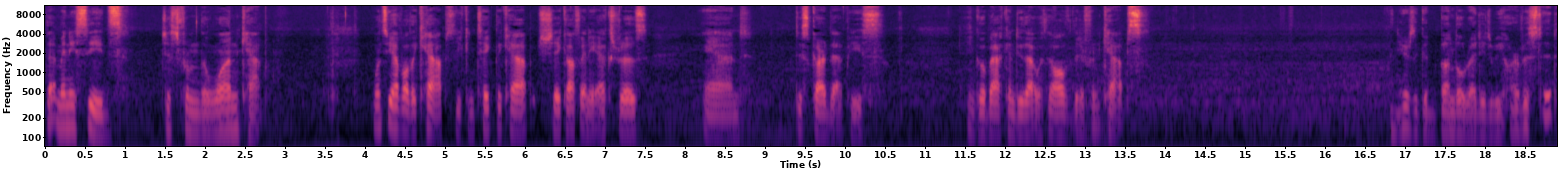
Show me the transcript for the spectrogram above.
that many seeds just from the one cap. Once you have all the caps, you can take the cap, shake off any extras, and discard that piece. And go back and do that with all of the different caps. And here's a good bundle ready to be harvested.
